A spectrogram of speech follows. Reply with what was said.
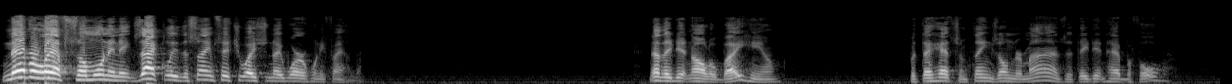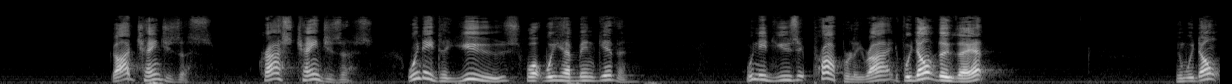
never left someone in exactly the same situation they were when he found them? Now, they didn't all obey him, but they had some things on their minds that they didn't have before. God changes us, Christ changes us. We need to use what we have been given. We need to use it properly, right? If we don't do that, and we don't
